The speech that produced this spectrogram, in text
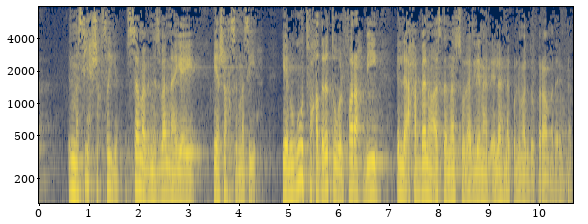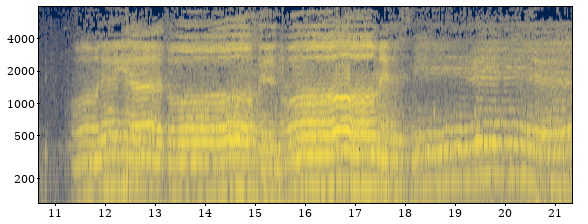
المسيح شخصيا. السماء بالنسبة لنا هي إيه؟ هي شخص المسيح. هي الوجود في حضرته والفرح به اللي أحبنا وأسلم نفسه لأجلنا لإلهنا كل مجد وكرامة دائما أبدا.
